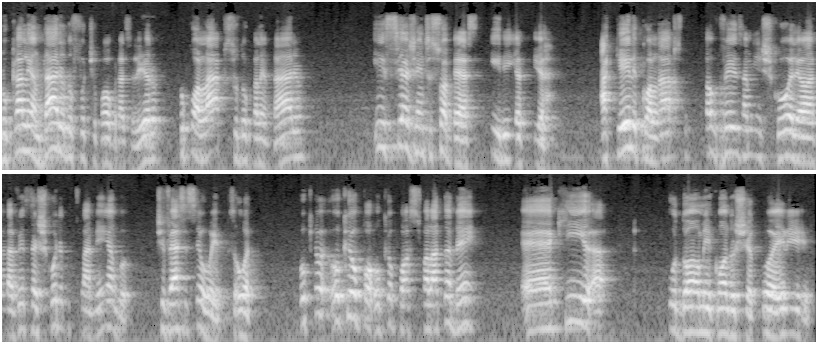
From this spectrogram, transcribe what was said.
no calendário do futebol brasileiro, no colapso do calendário. E se a gente soubesse que iria ter aquele colapso, talvez a minha escolha, talvez a escolha do Flamengo tivesse ser outra. O que, eu, o, que eu, o que eu posso falar também é que a, o Domi, quando chegou, ele,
